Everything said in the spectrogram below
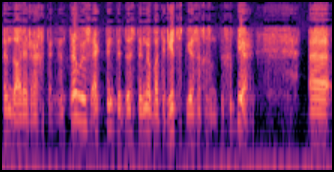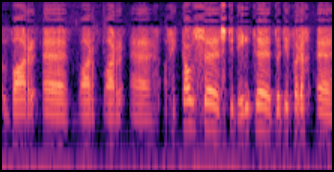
in daardie rigting. En trouens ek dink dit is dinge wat reeds besig is om te gebeur. Uh waar uh waar waar uh Afrikaanse studente doodievurig uh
